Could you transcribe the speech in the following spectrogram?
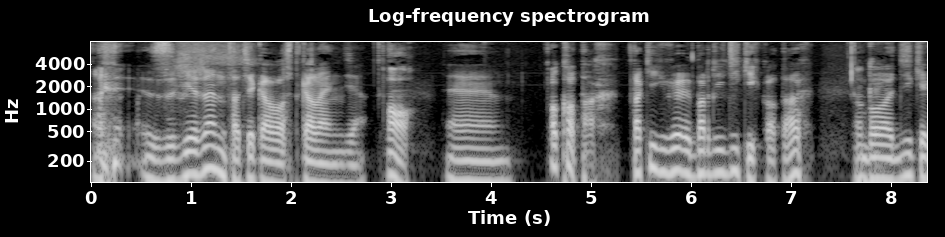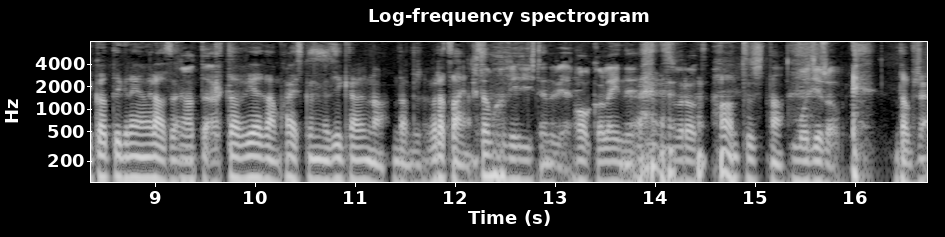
zwierzęca ciekawostka będzie. O, E, O kotach. Takich e, bardziej dzikich kotach, okej. bo dzikie koty grają razem. A tak. Kto wie, tam High School Musical, no dobrze, wracając. Kto ma wiedzieć, ten wie. O, kolejny zwrot Otóż to. młodzieżowy. Dobrze.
